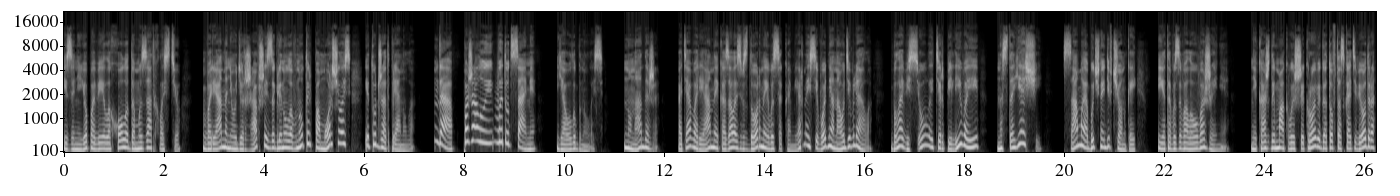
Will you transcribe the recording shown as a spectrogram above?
Из-за нее повеяло холодом и затхлостью. Варианна, не удержавшись, заглянула внутрь, поморщилась и тут же отпрянула. «Да, пожалуй, вы тут сами». Я улыбнулась. «Ну надо же». Хотя Варианна и казалась вздорной и высокомерной, сегодня она удивляла. Была веселой, терпеливой и настоящей. Самой обычной девчонкой. И это вызывало уважение. Не каждый маг высшей крови готов таскать ведра,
